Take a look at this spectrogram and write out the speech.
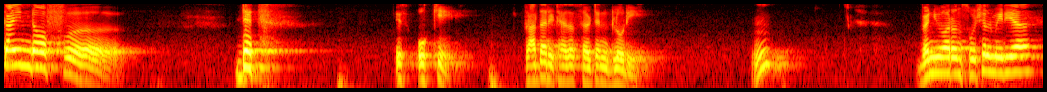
kind of uh, death is okay. Rather, it has a certain glory. Hmm? When you are on social media,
